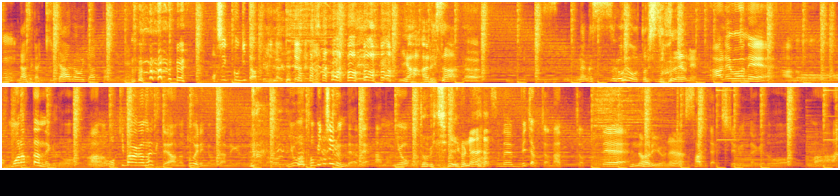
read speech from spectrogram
うん。なぜかギターが置いてあったんだよね。おしっこギターってみんな言ってたけど、いやあれさうん、なんかすごい音しそうだよね。あれはね、あのーもらったんだけど、あのうん。置き場がなくてあのトイレに置いたんだけどね、あの要は飛び散るんだよね、あの尿が。飛び散るよねそれでべちゃべちゃになっちゃって、なるよね錆びたりしてるんだけど、まあ、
